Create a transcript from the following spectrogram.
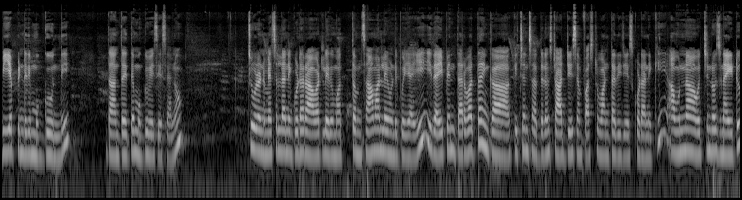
బియ్య పిండిది ముగ్గు ఉంది. దాంతో అయితే ముగ్గు వేసేసాను. చూడండి మెసలడానికి కూడా రావట్లేదు. మొత్తం సామాన్లే ఉండిపోయాయి. ఇది అయిపోయిన తర్వాత ఇంకా కిచెన్ సర్దడం స్టార్ట్ చేసాం ఫస్ట్ వంట అది చేసుకోవడానికి. ఆ ఉన్న వచ్చిన రోజు నైటు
